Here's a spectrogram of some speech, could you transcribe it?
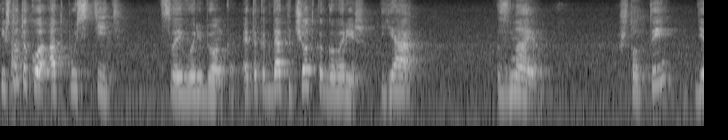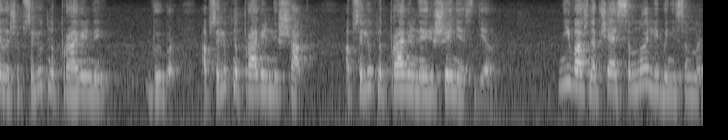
И что такое отпустить? своего ребенка. Это когда ты четко говоришь, я знаю, что ты делаешь абсолютно правильный выбор, абсолютно правильный шаг, абсолютно правильное решение сделал. Неважно, общаясь со мной, либо не со мной.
